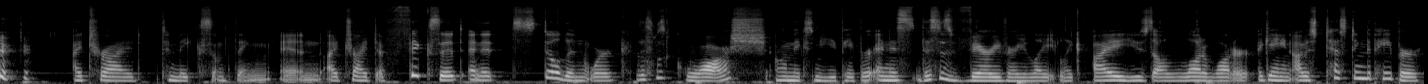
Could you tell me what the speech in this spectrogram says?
I tried to make something and I tried to fix it and it still didn't work. This was gouache on mixed media paper and this, this is very, very light. Like I used a lot of water. Again, I was testing the paper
